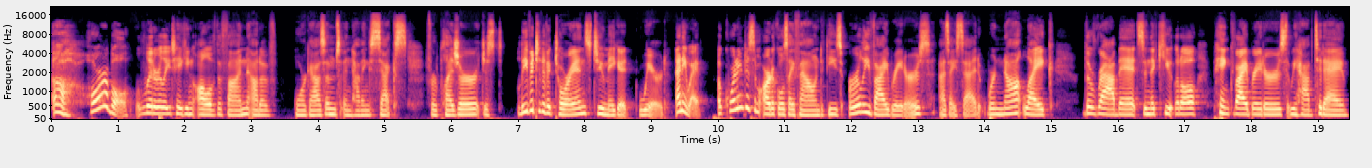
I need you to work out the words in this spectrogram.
oh, horrible. Literally taking all of the fun out of orgasms and having sex for pleasure. Just leave it to the Victorians to make it weird. Anyway, according to some articles I found, these early vibrators, as I said, were not like the rabbits and the cute little pink vibrators that we have today.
